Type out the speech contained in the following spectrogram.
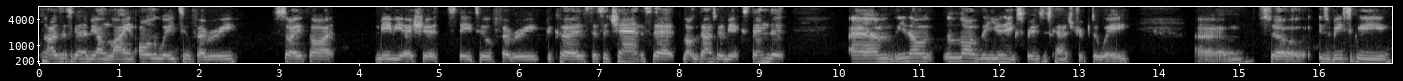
classes are going to be online all the way till February. So I thought maybe I should stay till February because there's a chance that lockdown is going to be extended. Um, you know, a lot of the uni experience is kind of stripped away. Um, so it's basically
